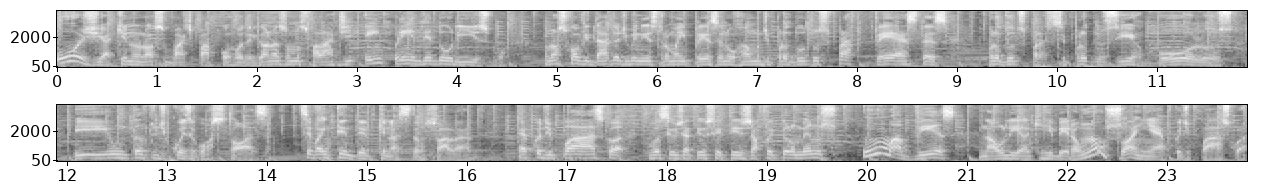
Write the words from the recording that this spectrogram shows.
Hoje, aqui no nosso bate-papo com o Rodrigão, nós vamos falar de empreendedorismo. O nosso convidado administra uma empresa no ramo de produtos para festas, produtos para se produzir bolos e um tanto de coisa gostosa. Você vai entender do que nós estamos falando. Época de Páscoa, você eu já tenho certeza já foi pelo menos uma vez na Ulianque Ribeirão, não só em época de Páscoa.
